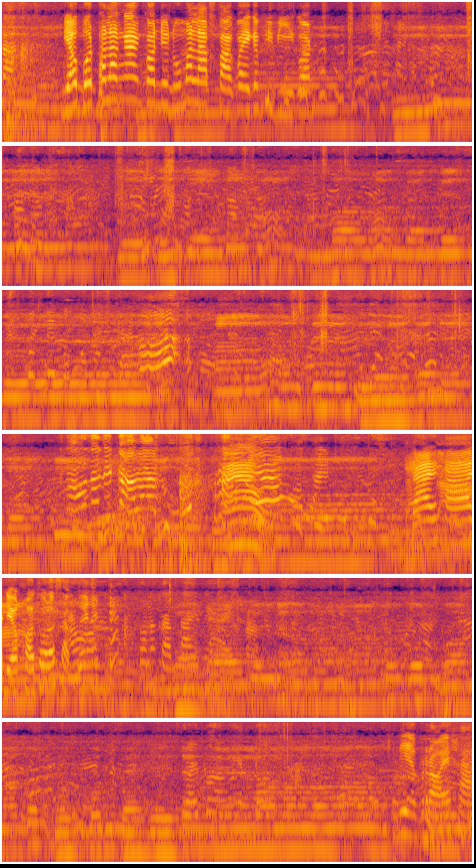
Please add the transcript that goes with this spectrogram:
ฉันเดี๋ยวเบิดพลังงานก่อนเดี๋ยวหนูมารับฝากไว้กับพี่บีก่อน เอาาว ได้ค่ะ เดี๋ยวขอโทรศัพท์ด้วยนะจ๊ะโทรศัพท์ได้ไหมคะเรียบร้อยค่ะ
